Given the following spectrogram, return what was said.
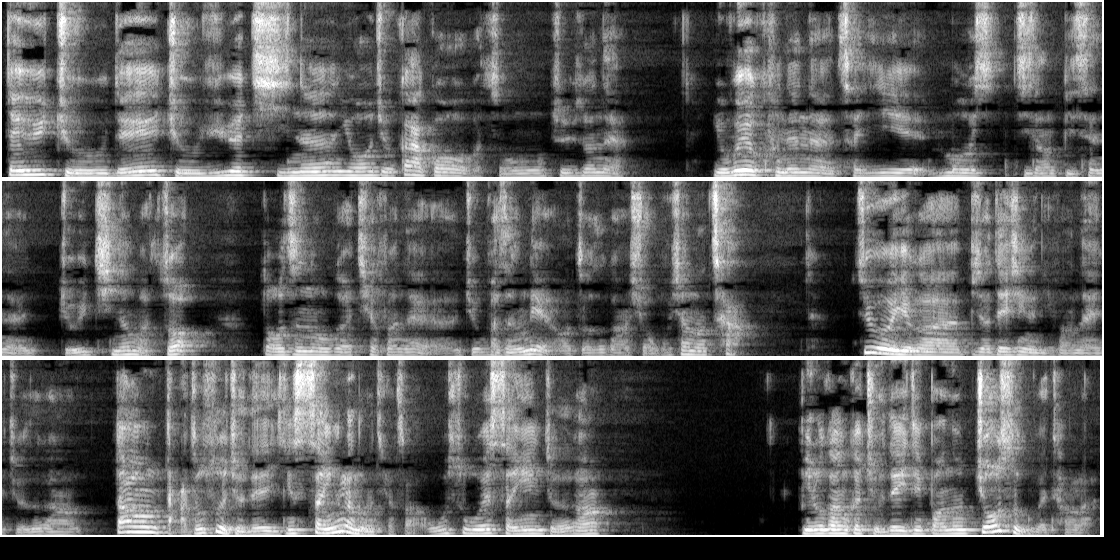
对于球队球员的体能要求介高个搿种战术呢，有勿有可能呢出现某几场比赛呢，球员体能勿足？导致侬搿踢法呢就勿成立，或者是讲效果相当差。最后一个比较担心的地方呢，就是讲当大多数球队已经适应了侬踢法，我所谓适应就是讲，比如讲搿球队已经帮侬交手过一趟了，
